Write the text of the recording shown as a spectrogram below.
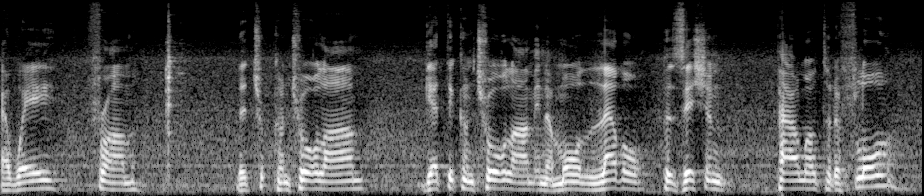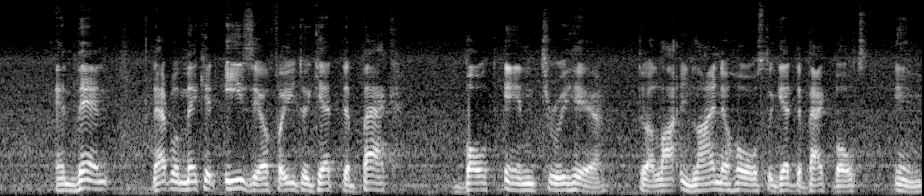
away from the tr- control arm get the control arm in a more level position parallel to the floor and then that will make it easier for you to get the back bolt in through here to align, the holes to get the back bolts in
